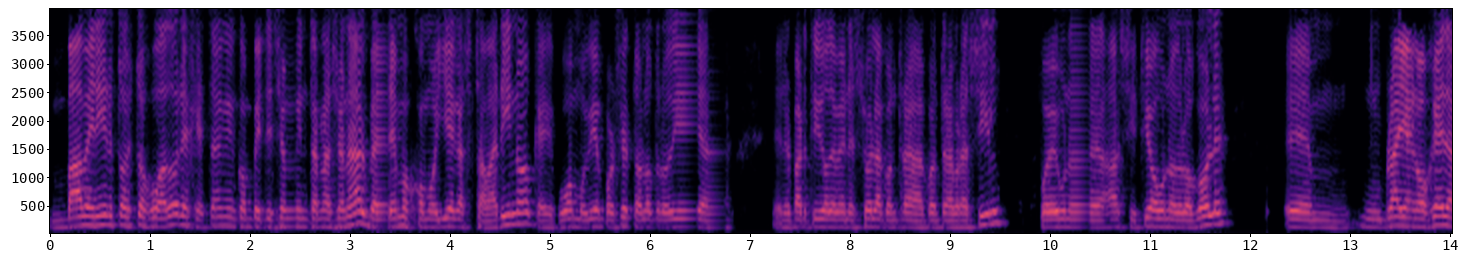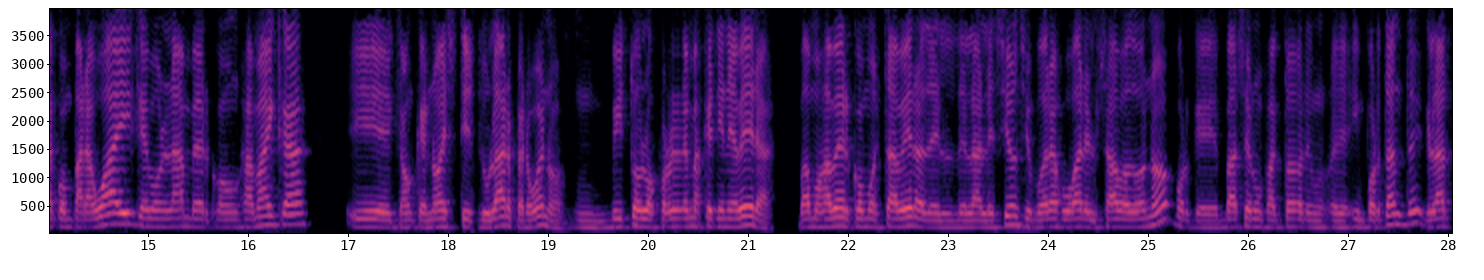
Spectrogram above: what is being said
Va a venir todos estos jugadores que están en competición internacional, veremos cómo llega Sabarino, que jugó muy bien, por cierto, el otro día en el partido de Venezuela contra, contra Brasil. fue uno, asistió a uno de los goles. Em, Brian Ojeda con Paraguay, Kevin Lambert con Jamaica, y que aunque no es titular, pero bueno, visto los problemas que tiene Vera, vamos a ver cómo está Vera de, de la lesión, si podrá jugar el sábado o no, porque va a ser un factor eh, importante. Glad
